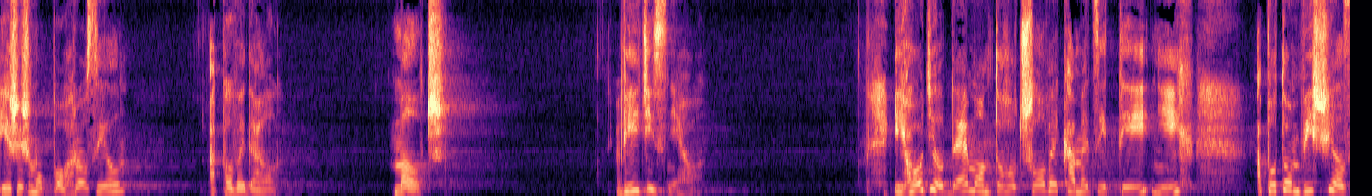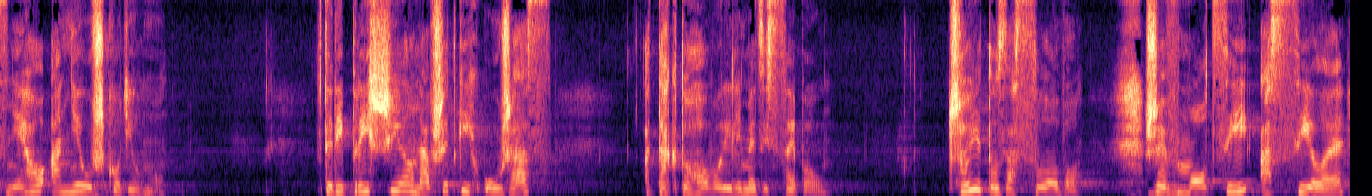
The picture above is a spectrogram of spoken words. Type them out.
Ježiš mu pohrozil a povedal, mlč, výjdi z neho. I hodil démon toho človeka medzi tý, nich a potom vyšiel z neho a neuškodil mu. Vtedy prišiel na všetkých úžas a takto hovorili medzi sebou. Čo je to za slovo? Že v moci a sile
